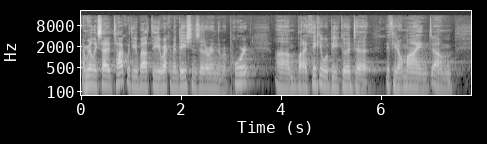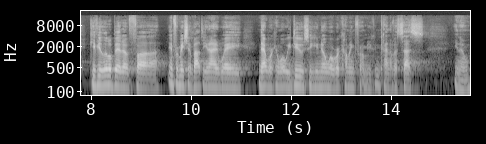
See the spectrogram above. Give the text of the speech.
I'm really excited to talk with you about the recommendations that are in the report um, but I think it would be good to, if you don't mind, um, give you a little bit of uh, information about the United Way network and what we do so you know where we're coming from. You can kind of assess, you know,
